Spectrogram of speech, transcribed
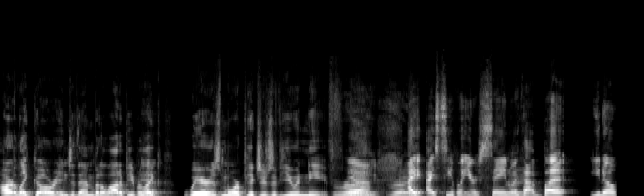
are like go into them, but a lot of people are Yeah. like, "Where's more pictures of you and Nev?" Right. Right. I, I see what you're saying Right. with that, but you know,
